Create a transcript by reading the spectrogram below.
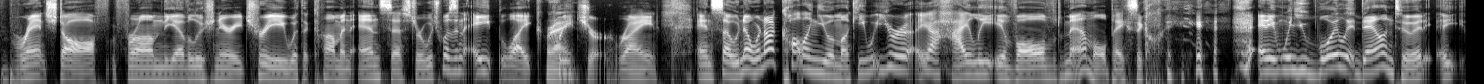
branched off from the evolutionary tree with a common ancestor, which was an ape-like Right. creature, right? And so, no, we're not calling you a monkey. You're a, highly evolved mammal, basically. and when you boil it down to it. it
